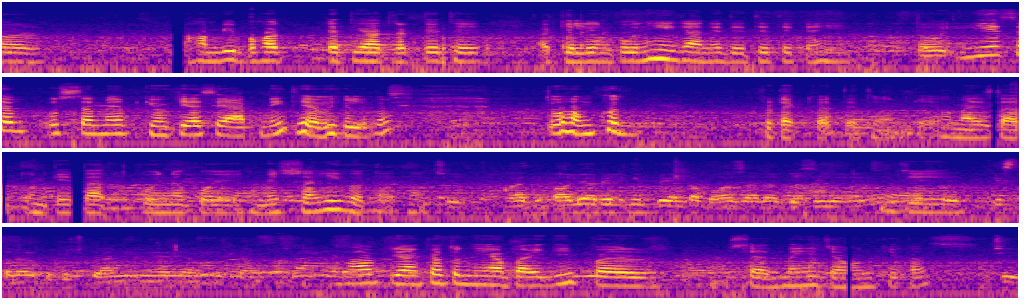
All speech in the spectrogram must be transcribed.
और हम भी बहुत एहतियात रखते थे अकेले उनको नहीं जाने देते थे कहीं। तो ये सब उस समय क्योंकि ऐसे ऐप नहीं थे अवेलेबल तो हम खुद प्रोटेक्ट करते थे उनके हमारे साथ उनके साथ कोई ना कोई हमेशा ही होता था। जी। हाँ प्रियंका तो नहीं आ पाएगी पर शायद मैं ही जाऊँ उनके पास। जी।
